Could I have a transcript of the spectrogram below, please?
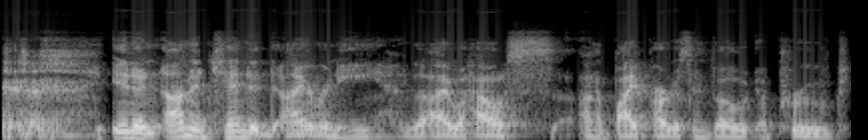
in an unintended irony, the Iowa House, on a bipartisan vote, approved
